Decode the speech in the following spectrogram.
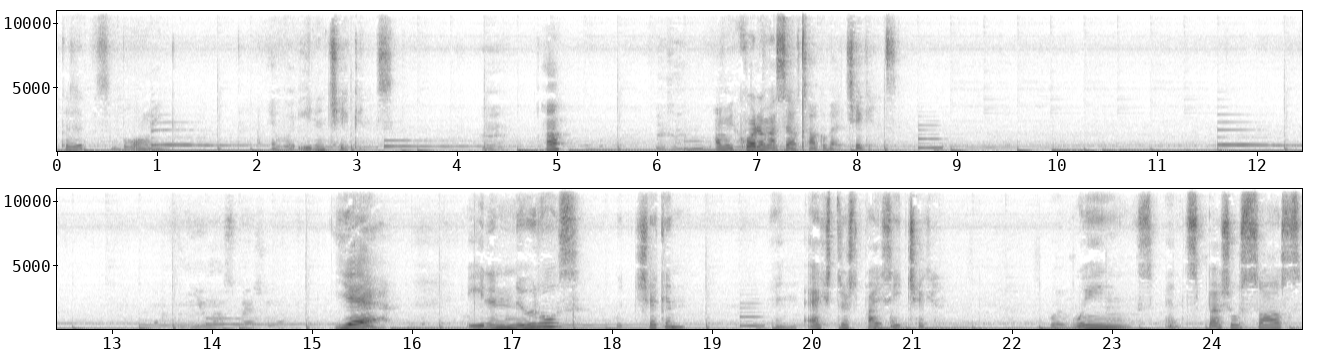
because it's boring. And we're eating chickens. Hmm. Huh? Mm-hmm. I'm recording myself talk about chickens. Special. Yeah, eating noodles with chicken and extra spicy chicken with wings and special sauce.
